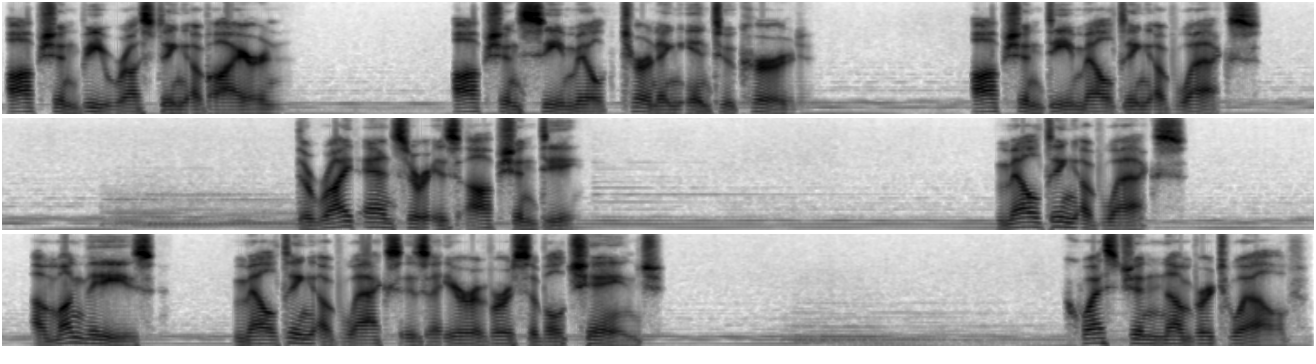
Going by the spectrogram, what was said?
Option B rusting of iron. Option C milk turning into curd. Option D melting of wax. The right answer is option D. Melting of wax. Among these, melting of wax is a irreversible change. Question number 12.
